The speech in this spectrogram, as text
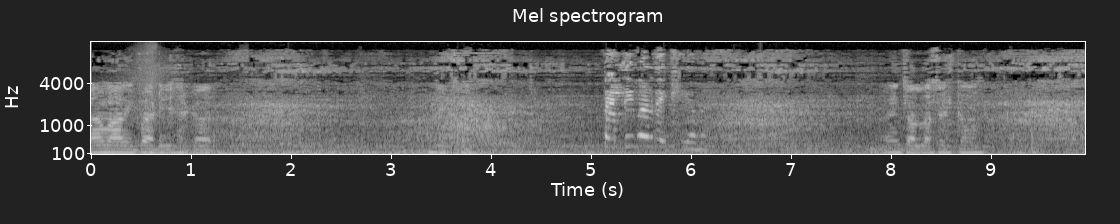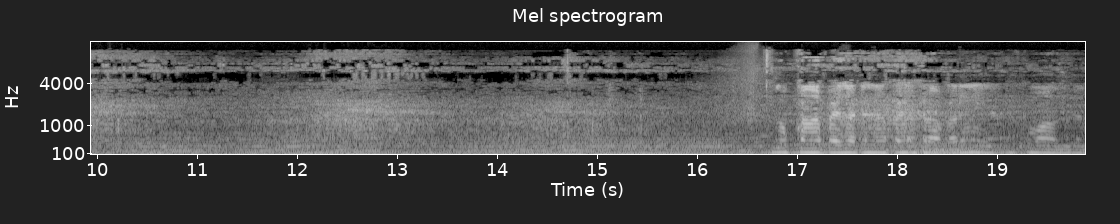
ਆਮ ਆਦਮੀ ਪਾਰਟੀ ਦੀ ਸਰਕਾਰ ਦੇਖੋ ਪਹਿਲੀ ਵਾਰ ਦੇਖੀ ਆ ਮੈਂ ਐਂ ਚੱਲਦਾ ਸਿਸਟਮ ਲੋਕਾਂ ਦਾ ਪੈਸਾ ਕਿੰਨਾ ਪੈਸਾ ਖਰਾਬ ਕਰ ਰਹੇ ਨੇ ਯਾਰ ਕਮਾਲ ਦੀ ਗੱਲ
